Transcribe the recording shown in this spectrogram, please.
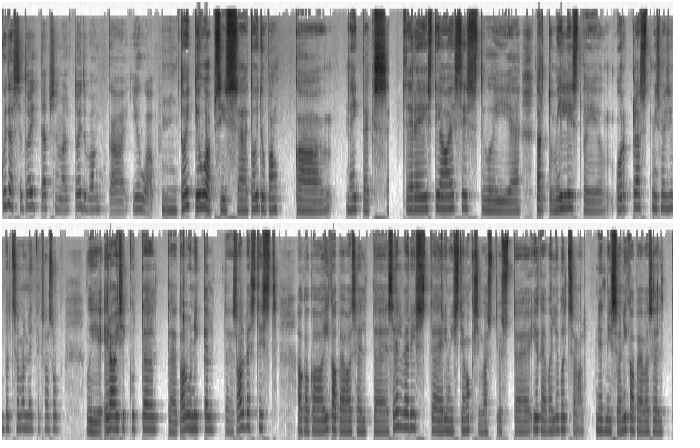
kuidas see toit täpsemalt Toidupanka jõuab? Mm, toit jõuab siis äh, Toidupanka näiteks Tere Eesti AS-ist või Tartu Millist või Orklast, mis meil siin Põltsamaal näiteks asub, või eraisikutelt, talunikelt, salvestist aga ka igapäevaselt äh, Selverist, äh, Rimist ja Maximast just äh, Jõgeval ja Põltsamaal. Need, mis on igapäevaselt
